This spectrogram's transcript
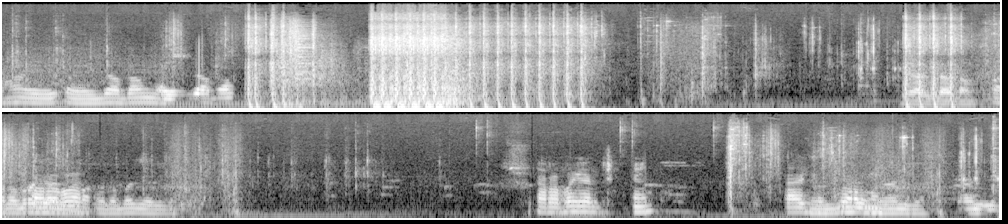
Aha ev- evde adam var. Evde adam. Geldi adam. Araba Araba. geldi. Araba geldi. Şu- Araba geldi çıkmayın. Herkes Geldi var mi? mı? Geldi. Geldi.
